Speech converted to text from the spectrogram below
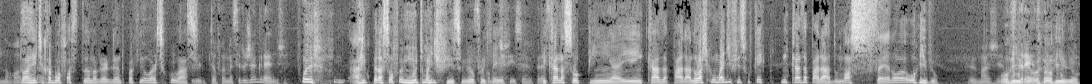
Nossa. Então a gente acabou afastando a garganta para que o ar circulasse. Então foi uma cirurgia grande. Foi, a recuperação foi muito mais difícil, viu? Nossa, porque como é difícil a recuperação. ficar na sopinha e em casa parado. Eu acho que o mais difícil foi ficar em casa parado. Nossa, era horrível. Eu imagino. Horrível, Estresse, né? horrível.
